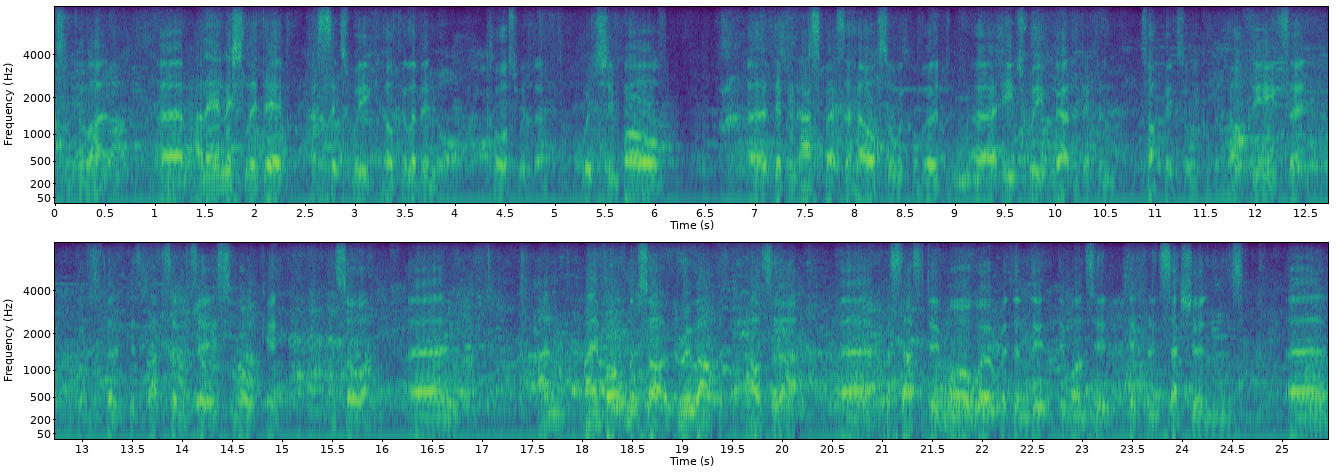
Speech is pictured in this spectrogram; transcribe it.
something like that. Um, and I initially did a six-week healthy living course with them, which involved uh, different aspects of health. So we covered uh, each week we had a different topic. So we covered healthy eating, we covered physical activity, smoking, and so on. Um, and my involvement sort of grew out of, out of that. Uh, I started doing more work with them. They, they wanted different sessions, um,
